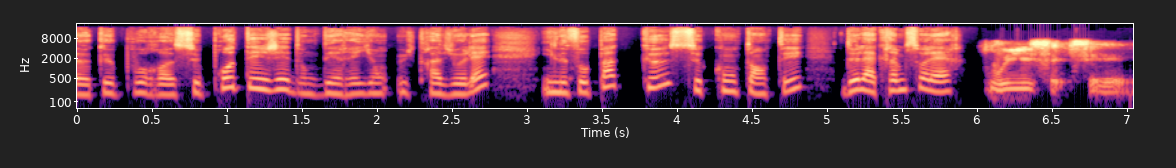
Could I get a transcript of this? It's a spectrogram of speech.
euh, que pour euh, se protéger donc des rayons ultraviolets, il ne faut pas que se contenter de la crème solaire. Oui, c'est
